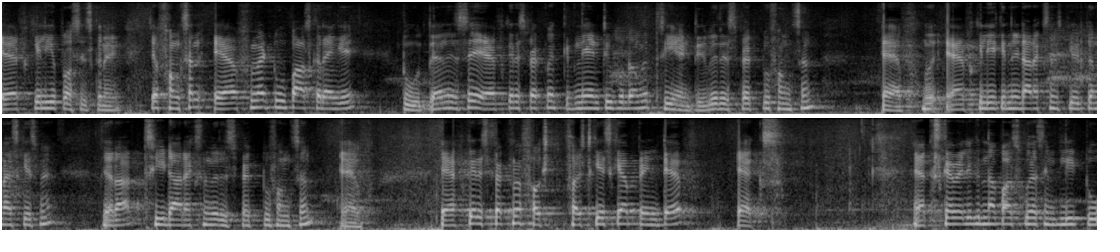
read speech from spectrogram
f के लिए प्रोसेस करेंगे जब फ़ंक्शन एफ़ में टू पास करेंगे टू देन इसे एफ़ के रिस्पेक्ट में कितने एंट्री पुट होंगे? Three entry with respect to function f तो एफ़ के लिए कितने डायरेक्शन क्रिएट करना है इस केस में? There are three direction with respect to function f f के रिस्पेक्ट में फ़र्स्ट फ़र्स्ट केस क्या? प्रिंट एफ़ एक्स एक्स का वैल्यू कितना पास हुआ? Simply two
